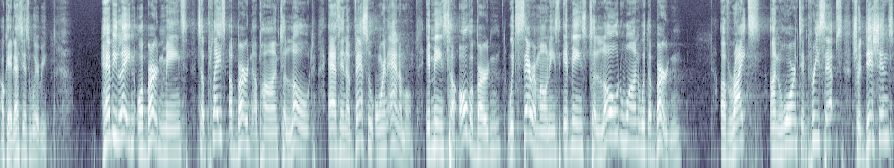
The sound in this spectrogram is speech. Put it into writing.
Okay, that's just weary. Heavy laden or burden means to place a burden upon, to load, as in a vessel or an animal. It means to overburden with ceremonies. It means to load one with a burden of rites, unwarranted precepts, traditions,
